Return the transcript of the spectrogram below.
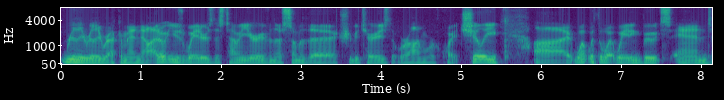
really, really recommend. Now, I don't use waders this time of year, even though some of the tributaries that we're on were quite chilly. Uh, I went with the wet wading boots and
